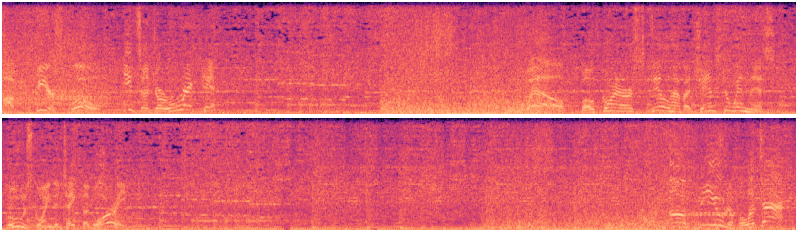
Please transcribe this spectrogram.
A fierce blow! It's a direct hit! Well, both corners still have a chance to win this. Who's going to take the glory? A beautiful attack!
